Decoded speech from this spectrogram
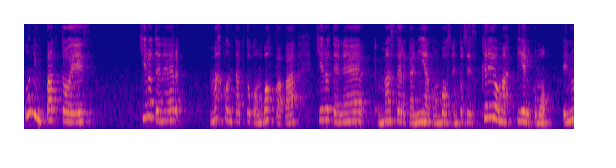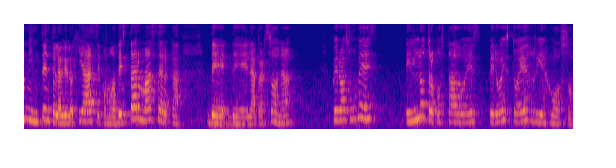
un impacto es, quiero tener más contacto con vos, papá, quiero tener más cercanía con vos, entonces creo más piel, como en un intento la biología hace, como de estar más cerca de, de la persona, pero a su vez el otro costado es, pero esto es riesgoso.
